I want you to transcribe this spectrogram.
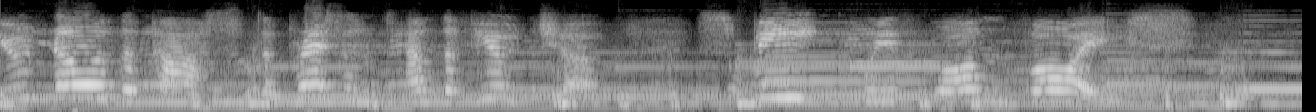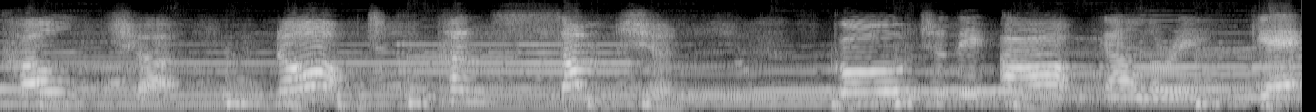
You know the past, the present, and the future. Speak with one voice culture, not consumption. Go to the art gallery, get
